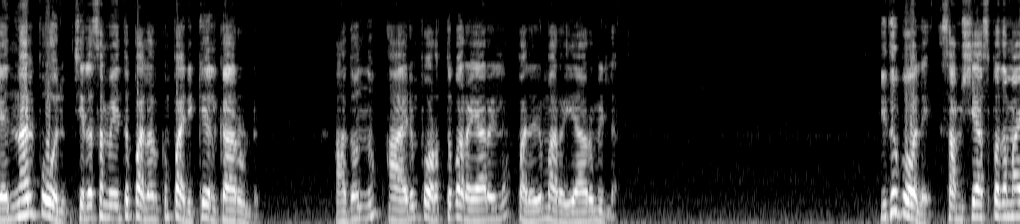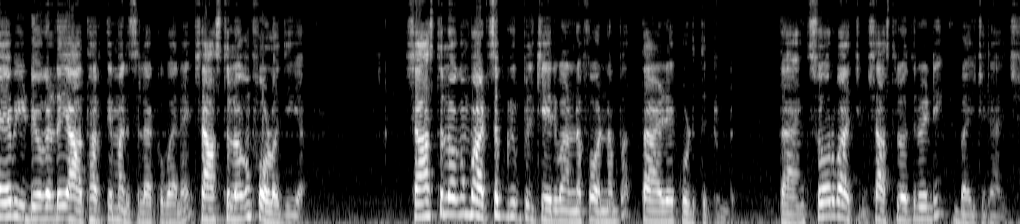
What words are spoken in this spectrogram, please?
എന്നാൽ പോലും ചില സമയത്ത് പലർക്കും പരിക്കേൽക്കാറുണ്ട്. അതൊന്നും ആരും പുറത്ത് പറയാറില്ല പലരും അറിയാറുമില്ല. ഇതുപോലെ സംശയാസ്പദമായ വീഡിയോകളുടെ യാഥാർത്ഥ്യം മനസ്സിലാക്കുവാനായി ശാസ്ത്രലോകം ഫോളോ ചെയ്യാം. ശാസ്ത്രലോകം വാട്സപ്പ് ഗ്രൂപ്പിൽ ചേരുവാനുള്ള ഫോൺ നമ്പർ താഴെ കൊടുത്തിട്ടുണ്ട്. താങ്ക്സ് ഫോർ വാച്ചിങ് ശാസ്ത്രലോകത്തിന് വേണ്ടി ബൈജുരാജ്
